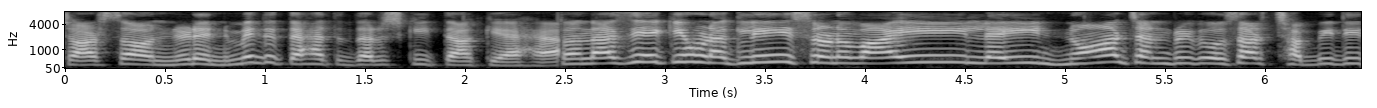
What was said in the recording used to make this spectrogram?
499 ਦੇ ਤਹਿਤ ਦਰਜ ਕੀਤਾ ਗਿਆ ਹੈ। ਤਾਂ ਹੈ ਕਿ ਹੁਣ ਅਗਲੀ ਸੁਣਵਾਈ ਲਈ 9 ਜਨਵਰੀ 2026 ਦੀ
